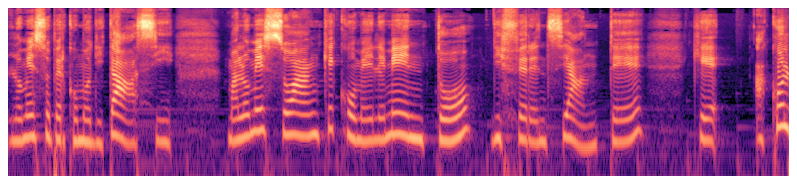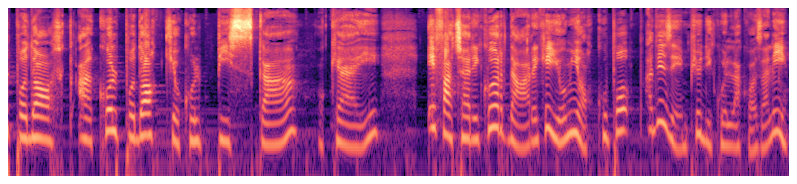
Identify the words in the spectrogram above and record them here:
L'ho messo per comodità, sì, ma l'ho messo anche come elemento differenziante che a colpo, a colpo d'occhio colpisca, ok? E faccia ricordare che io mi occupo, ad esempio, di quella cosa lì.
